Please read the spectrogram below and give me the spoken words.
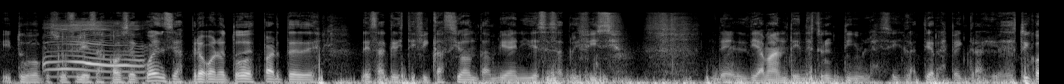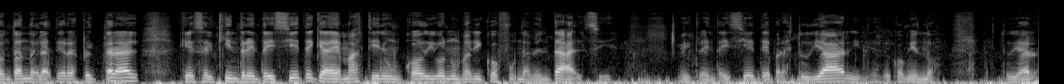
y tuvo que sufrir esas consecuencias, pero bueno, todo es parte de, de esa cristificación también y de ese sacrificio del diamante indestructible, ¿sí? la Tierra espectral. Les estoy contando de la Tierra espectral, que es el KIN 37, que además tiene un código numérico fundamental, ¿sí? el 37 para estudiar y les recomiendo estudiar.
